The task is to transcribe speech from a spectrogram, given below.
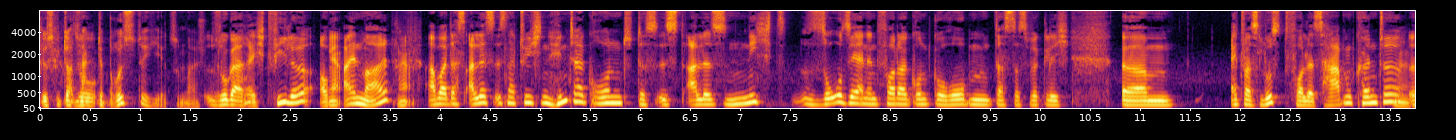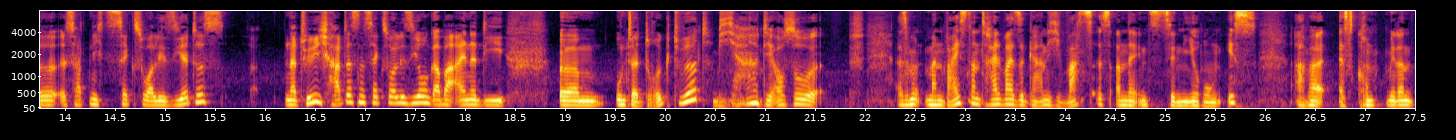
Es gibt auch Also- nackte Brüste hier zum Beispiel. sogar recht viele auf Ja. einmal. Ja. Aber das alles ist natürlich ein Hintergrund. Das ist alles nicht so sehr in den Vordergrund gehoben, dass das wirklich ähm, etwas Lustvolles haben könnte. Äh, es hat nichts Sexualisiertes. Natürlich hat es eine Sexualisierung, aber eine, die ähm, unterdrückt wird. Ja, die auch so. Also man- weiß dann teilweise gar nicht, was es an der Inszenierung ist, aber es kommt mir dann,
